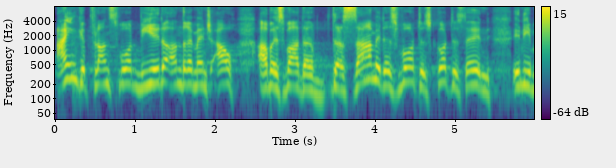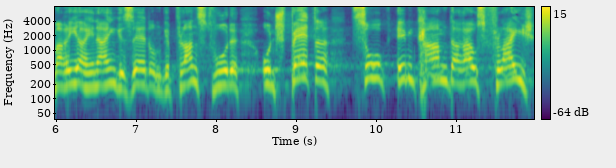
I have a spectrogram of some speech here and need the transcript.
eingepflanzt worden, wie jeder andere Mensch auch. Aber es war der, der Same des Wortes Gottes, der in, in die Maria hineingesät und gepflanzt wurde. Und später zog, eben kam daraus Fleisch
